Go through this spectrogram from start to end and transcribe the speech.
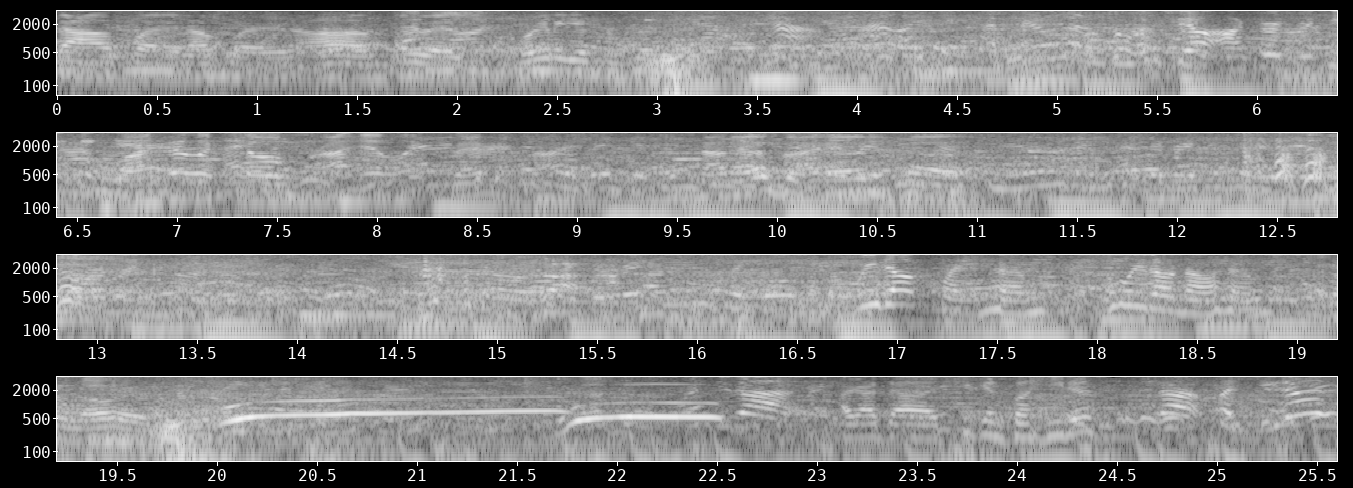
nah, I'm playing, I'm playing. Um, anyways, we're gonna get some food. let's see how awkward Ricky can Why does it look so bright? It looks very bright. It's not that bright. We don't claim him. We don't know him. I don't know him. What you got? I got the chicken fajitas. Got fajitas?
